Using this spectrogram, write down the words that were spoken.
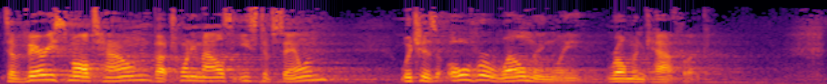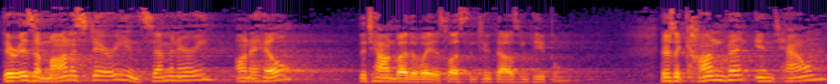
It's a very small town, about 20 miles east of Salem, which is overwhelmingly Roman Catholic. There is a monastery and seminary on a hill. The town, by the way, is less than 2,000 people. There's a convent in town.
